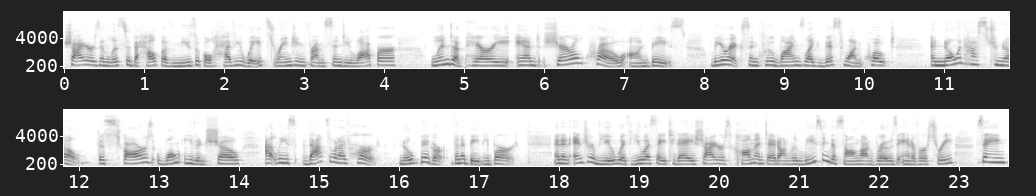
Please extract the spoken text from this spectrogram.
Shires enlisted the help of musical heavyweights ranging from Cyndi Lauper, Linda Perry, and Sheryl Crow on bass. Lyrics include lines like this one, quote, and no one has to know. The scars won't even show. At least that's what I've heard. No bigger than a baby bird. In an interview with USA Today, Shires commented on releasing the song on Roe's anniversary, saying,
